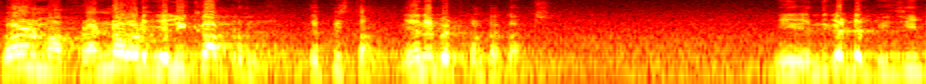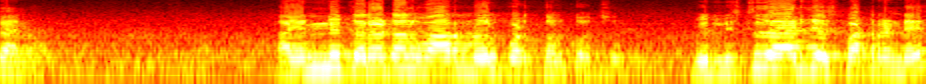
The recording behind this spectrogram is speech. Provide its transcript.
చూడండి మా ఫ్రెండ్ ఒకటి హెలికాప్టర్ ఉంది. తెప్పిస్తాను. నేనే పెట్టుకుంటా ఖర్చు. మీరు ఎందుకంటే బిజీ మ్యాను. అవన్నీ తిరగడానికి వారం రోజులు పడుతుంది అనుకోవచ్చు. మీరు లిస్టు తయారు చేసి పట్టరండి.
